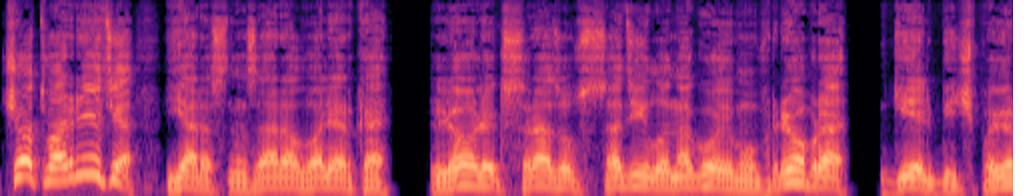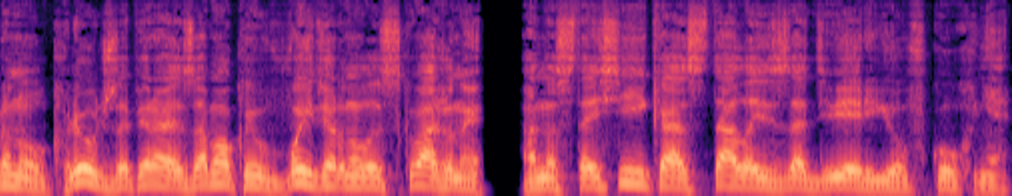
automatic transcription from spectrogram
«Че творите?» — яростно заорал Валерка. Лёлик сразу всадила ногой ему в ребра. Гельбич повернул ключ, запирая замок, и выдернул из скважины. Анастасийка осталась за дверью в кухне.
